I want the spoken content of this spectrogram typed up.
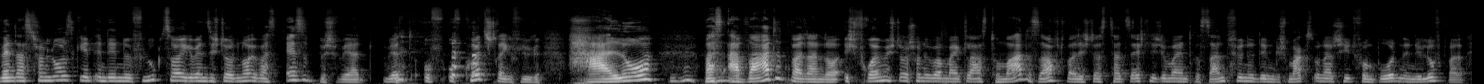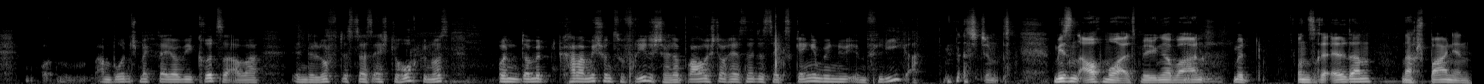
wenn das schon losgeht in den Flugzeuge, wenn sich dort über das Essen beschwert wird, auf, auf Kurzstreckeflüge. Hallo? Was erwartet man dann da? Ich freue mich doch schon über mein Glas Tomatensaft, weil ich das tatsächlich immer interessant finde, den Geschmacksunterschied vom Boden in die Luft, weil am Boden schmeckt er ja wie Grütze, aber in der Luft ist das echte Hochgenuss. Und damit kann man mich schon zufriedenstellen. Da brauche ich doch jetzt nicht das Sechs-Gänge-Menü im Flieger. Das stimmt. Wir sind auch mal, als wir jünger waren, mit unseren Eltern nach Spanien.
